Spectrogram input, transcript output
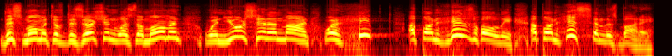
This moment of desertion was the moment when your sin and mine were heaped upon His holy, upon His sinless body.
